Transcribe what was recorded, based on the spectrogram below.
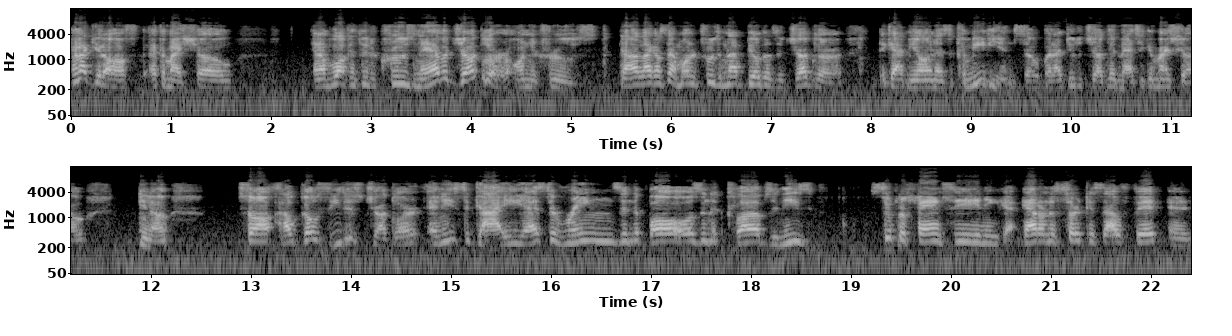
And I get off after my show, and I'm walking through the cruise, and they have a juggler on the cruise. Now, like I said, I'm on the cruise. I'm not billed as a juggler. They got me on as a comedian. So, but I do the juggling magic in my show, you know. So I'll go see this juggler, and he's the guy. He has the rings and the balls and the clubs, and he's super fancy, and he got, got on a circus outfit, and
